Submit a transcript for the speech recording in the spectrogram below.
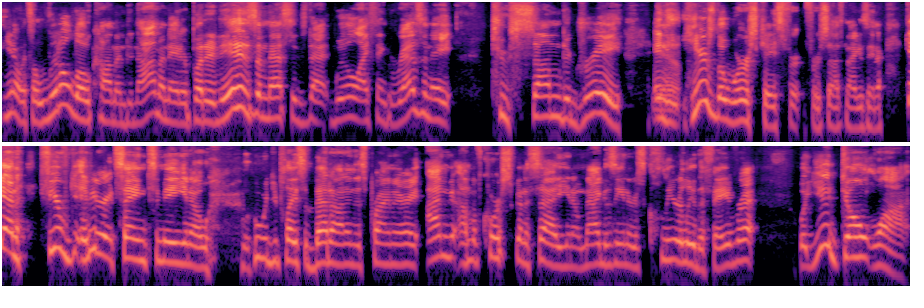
You know, it's a little low common denominator, but it is a message that will, I think, resonate to some degree. And yeah. here's the worst case for, for Seth Magaziner. Again, if you're if you're saying to me, you know, who would you place a bet on in this primary? I'm I'm of course going to say, you know, Magaziner is clearly the favorite. What you don't want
